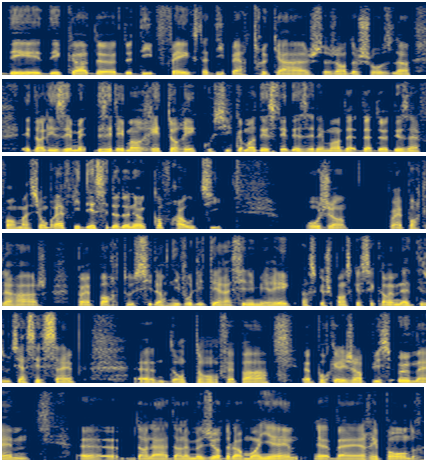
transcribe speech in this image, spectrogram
des, des, cas de, de deepfakes, d'hyper-trucage, ce genre de choses-là, et dans les des éléments rhétoriques aussi, comment déceler des éléments de, de, de désinformation. Bref, l'idée, c'est de donner un coffre à outils aux gens peu importe leur âge, peu importe aussi leur niveau de littératie numérique, parce que je pense que c'est quand même des outils assez simples euh, dont on fait part, euh, pour que les gens puissent eux-mêmes, euh, dans, la, dans la mesure de leurs moyens, ben, répondre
